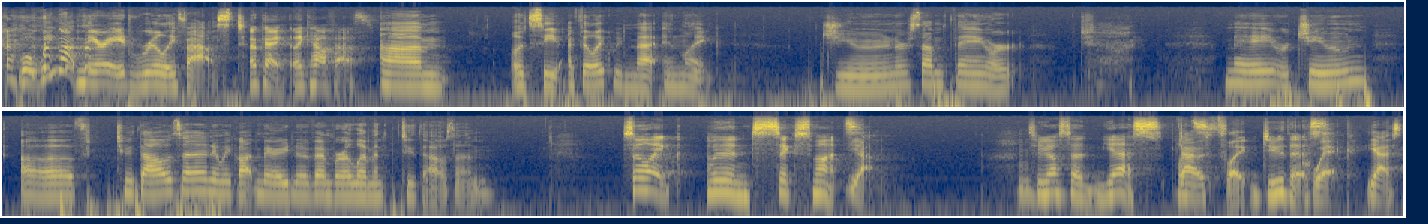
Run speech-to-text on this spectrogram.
Well, we got married really fast. Okay, like how fast? Um, let's see. I feel like we met in like June or something, or May or June of 2000, and we got married November 11th, 2000. So like within six months. Yeah. So y'all said yes. That let's was like do this quick. Yes.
